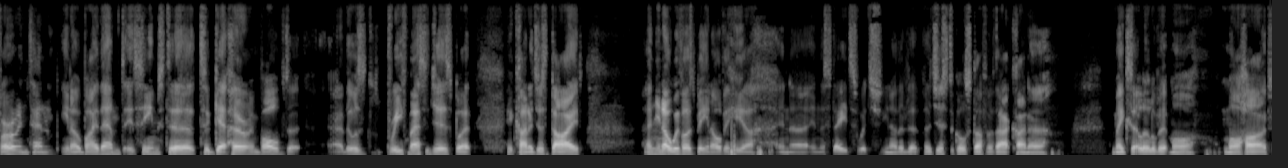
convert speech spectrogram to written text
further intent, you know, by them. It seems to to get her involved. Uh, uh there was brief messages, but it kind of just died. And you know, with us being over here in uh, in the states, which you know the, the logistical stuff of that kind of makes it a little bit more more hard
